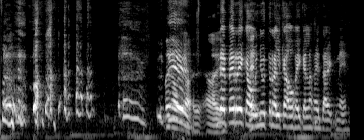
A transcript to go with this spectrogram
okay. Hindi, pero ikaw, Eh. neutral ka, okay ka lang kay Darkness.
